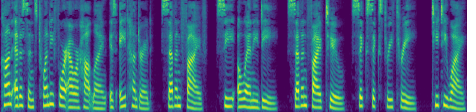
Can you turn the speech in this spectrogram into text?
Con Edison's 24-hour hotline is 800-75-CONED 752-6633, TTY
